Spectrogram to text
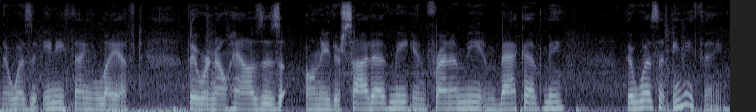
There wasn't anything left. There were no houses on either side of me, in front of me, and back of me. There wasn't anything.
